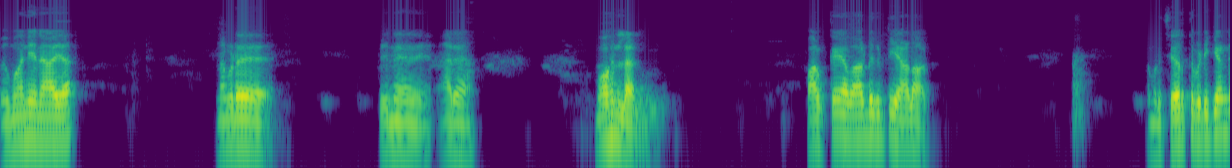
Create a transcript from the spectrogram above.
ബഹുമാനിയനായ നമ്മുടെ പിന്നെ ആരാ? മോഹൻലാൽ. ഫാൾക്കെ അവാർഡ് കിട്ടിയ ആളാണ്. നമ്മൾ ചേർത്ത് പിടിക്കേണ്ട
